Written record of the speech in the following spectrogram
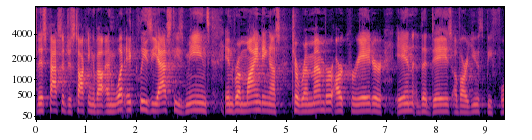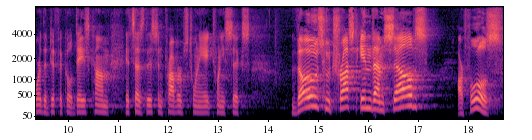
this passage is talking about and what Ecclesiastes means in reminding us to remember our Creator in the days of our youth before the difficult days come. It says this in Proverbs 28 26. Those who trust in themselves are fools,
